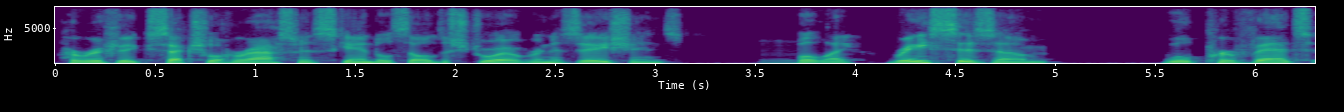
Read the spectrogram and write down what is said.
horrific sexual harassment scandals that'll destroy organizations. Mm-hmm. But like racism will prevent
